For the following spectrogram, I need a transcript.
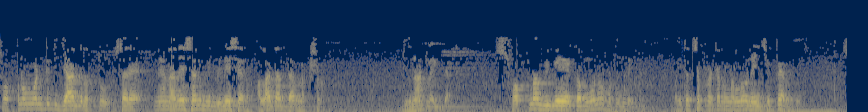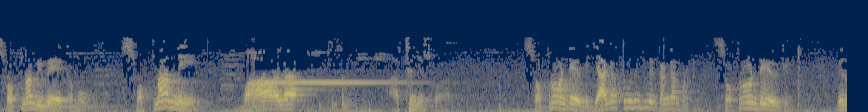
స్వప్నం వంటిది జాగ్రత్త. సరే నేను అనేశాను మీరు వినేశారు. అలా కాదు దాని లక్షణం. ఇట్ నాట్ లైక్ దాట్ స్వప్న వివేకము అని ఒకటి ఉంది. వైతత్స ప్రకరణంలో నేను చెప్పాను అది. స్వప్న వివేకము. స్వప్నాన్ని బాగా అర్థం చేసుకోవాలి. స్వప్నం అంటే జాగ్రత్త గురించి మీరు కంగారు పడకండి. స్వప్నం అంటే ఏమిటి? మీరు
